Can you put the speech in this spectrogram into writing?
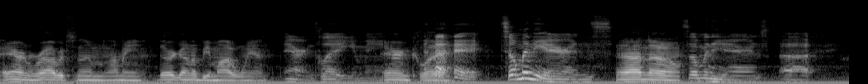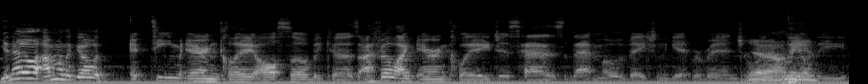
Aaron Robertson, I mean, they're gonna be my win. Aaron Clay, you mean? Aaron Clay. Hey, so many Aarons. I know. So many Aarons. Uh, you know, I'm gonna go with Team Aaron Clay also because I feel like Aaron Clay just has that motivation to get revenge. on Yeah, I Leo mean- Lee.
